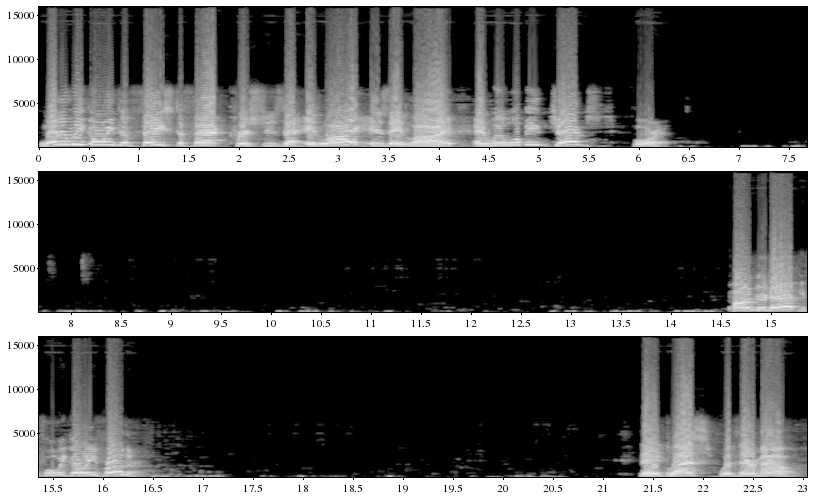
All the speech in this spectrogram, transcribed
When are we going to face the fact, Christians, that a lie is a lie and we will be judged for it? Ponder that before we go any further. They bless with their mouth,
